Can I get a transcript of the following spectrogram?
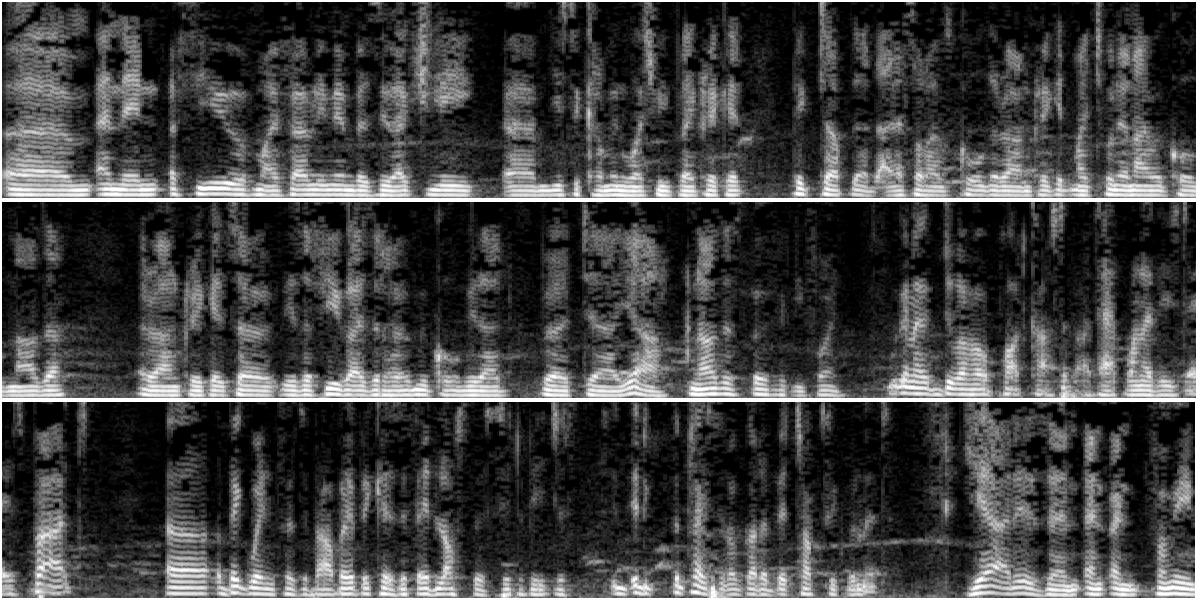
Um, and then a few of my family members who actually um, used to come and watch me play cricket picked up that that's what I was called around cricket. My twin and I were called Naza around cricket. So there's a few guys at home who call me that. But uh, yeah, Naza's perfectly fine. We're to do a whole podcast about that one of these days. But uh, a big win for Zimbabwe because if they'd lost this, it'd be just it, it, the place would have got a bit toxic, wouldn't it? Yeah, it is, and and and for me,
